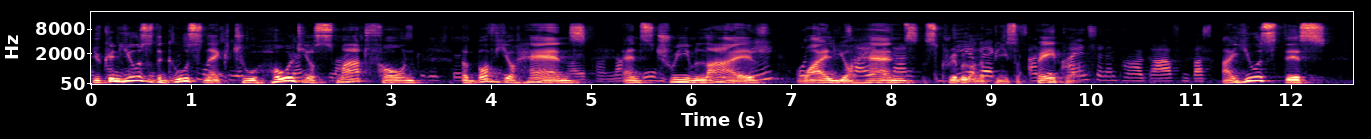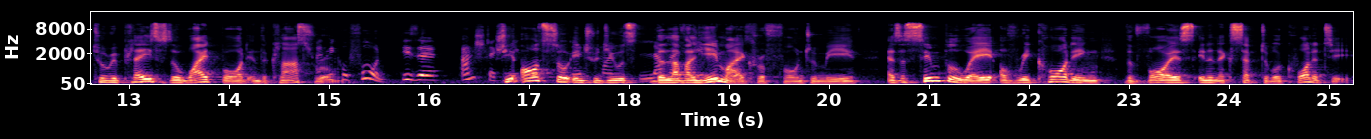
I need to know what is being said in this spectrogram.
You can use the gooseneck to hold your smartphone above your hands and stream live while your hands scribble on a piece of paper. I used this to replace the whiteboard in the classroom. She also introduced the lavalier microphone to me as a simple way of recording the voice in an acceptable quality.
